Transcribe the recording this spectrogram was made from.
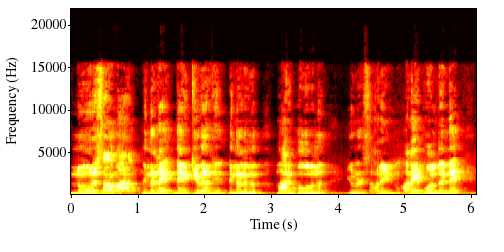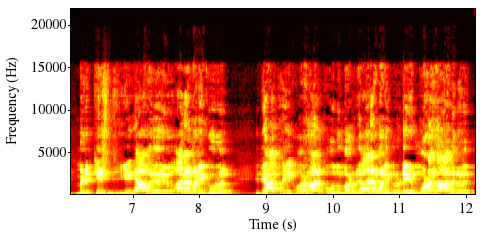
നൂറ് ശതമാനം നിങ്ങളുടെ നെഗറ്റീവ് എനർജി നിങ്ങളിൽ നിന്നും മാറിപ്പോകുമെന്ന് യൂണിവേഴ്സ് അറിയിക്കുന്നു അതേപോലെ തന്നെ മെഡിറ്റേഷൻ ചെയ്യുക. രാവിലെ ഒരു അരമണിക്കൂർ രാത്രി ഉറങ്ങാൻ പോകുന്ന ഒരു അരമണിക്കൂർ ഡെയിലി മുടങ്ങാതെ നിങ്ങൾ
